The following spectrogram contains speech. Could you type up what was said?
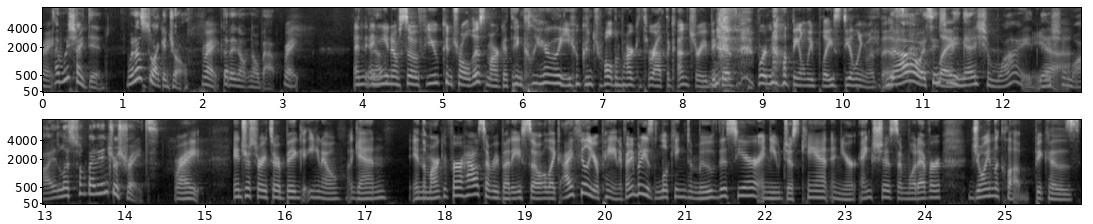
Right. I wish I did. What else do I control? Right. That I don't know about. Right. And, You and know? you know, so if you control this market, then clearly you control the market throughout the country because we're not the only place dealing with this. No, it seems to be nationwide. Yeah. Nationwide. And let's talk about interest rates. Right. Interest rates are big, you know, again, in the market for a house, everybody. So, like, I feel your pain. If anybody's looking to move this year and you just can't and you're anxious and whatever, join the club because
